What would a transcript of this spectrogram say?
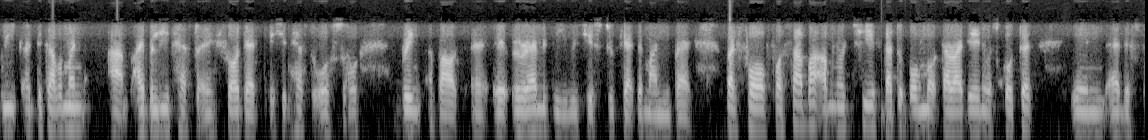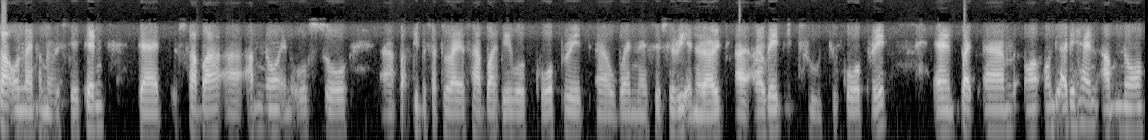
we uh, the government, um, I believe, has to ensure that it has to also bring about a, a, remedy, which is to get the money back. But for for Sabah UMNO chief Datuk Bong Taradin was quoted in uh, the Star Online, if I'm that Sabah uh, UMNO and also uh, Parti Bersatu Rakyat Sabah they will cooperate uh, when necessary and are, are ready to to cooperate. And but um, on, on the other hand, UMNO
